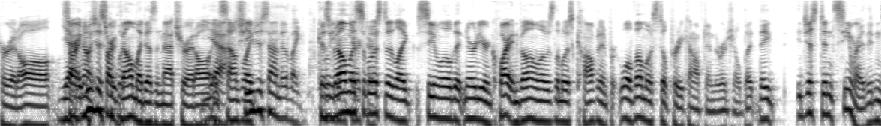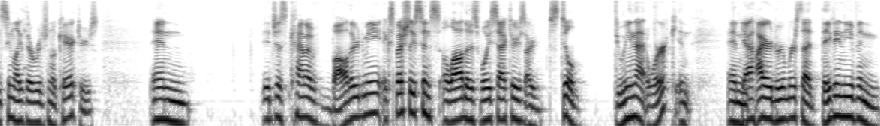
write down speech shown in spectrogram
her at all. Yeah, sorry, no, just sorry, Velma doesn't match her at all. yeah, it sounds she like just sounded like because Velma's supposed to like seem a little bit nerdier and quiet, and Velma was the most confident. per- Well, Velma was still pretty confident in the original, but they it just didn't seem right. They didn't seem like the original characters, and it just kind of bothered me, especially since a lot of those voice actors are still doing that work, and and Yeah. I heard rumors that they didn't even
